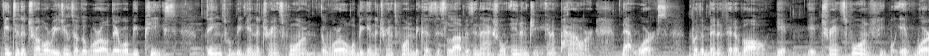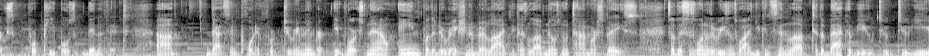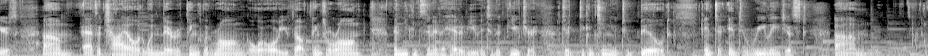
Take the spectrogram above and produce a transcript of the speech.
into the troubled regions of the world, there will be peace things will begin to transform. The world will begin to transform because this love is an actual energy and a power that works for the benefit of all. It it transforms people. It works for people's benefit. Um, that's important for, to remember. It works now and for the duration of their life because love knows no time or space. So this is one of the reasons why you can send love to the back of you to, to years um, as a child when there things went wrong or, or you felt things were wrong. And you can send it ahead of you into the future to, to continue to build and to, and to really just um,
